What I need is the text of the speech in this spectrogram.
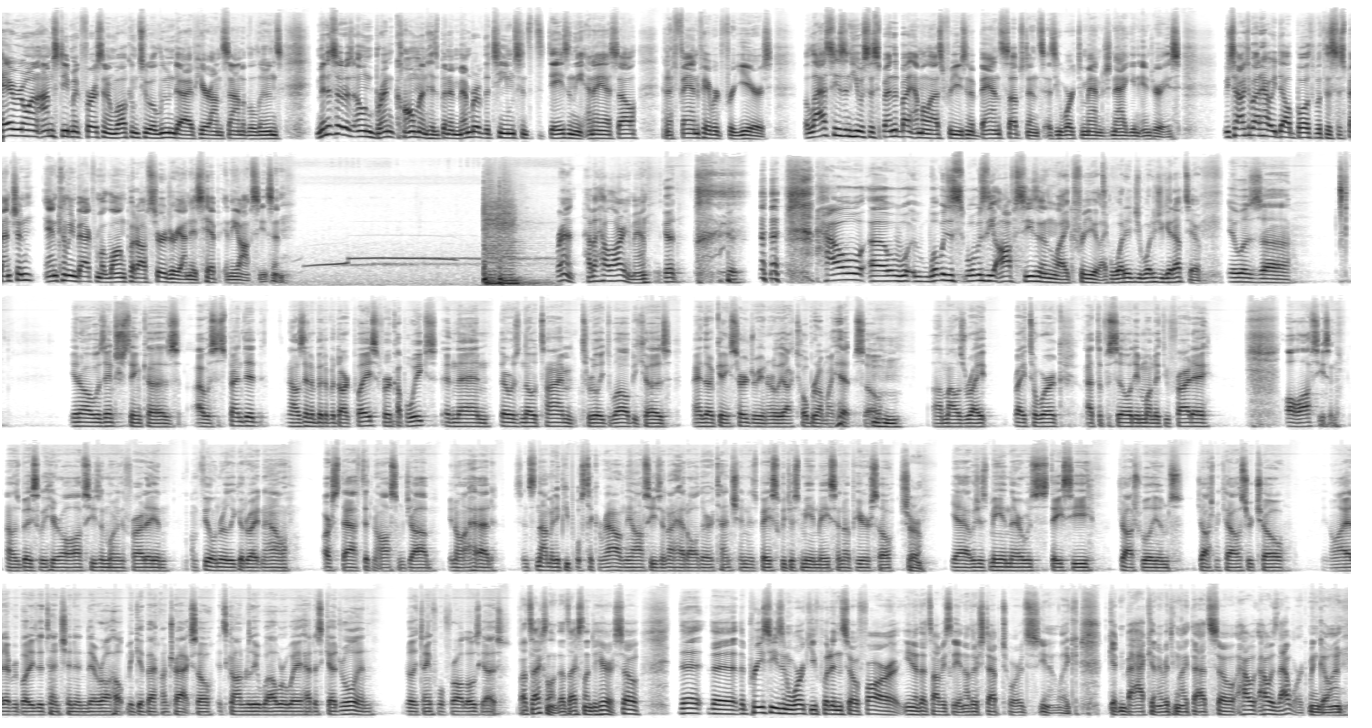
Hey everyone, I'm Steve McPherson and welcome to a Loon Dive here on Sound of the Loons. Minnesota's own Brent Kallman has been a member of the team since its days in the NASL and a fan favorite for years. But last season, he was suspended by MLS for using a banned substance as he worked to manage nagging injuries. We talked about how he dealt both with the suspension and coming back from a long put off surgery on his hip in the offseason. Brent, how the hell are you, man? Good. How uh, w- what was what was the off season like for you? Like, what did you what did you get up to? It was, uh, you know, it was interesting because I was suspended and I was in a bit of a dark place for a couple weeks, and then there was no time to really dwell because I ended up getting surgery in early October on my hip. So Mm-hmm. um, I was right right to work at the facility Monday through Friday, all off season. I was basically here all off season Monday to Friday, and I'm feeling really good right now. Our staff did an awesome job. You know, I had since not many people stick around in the off season, I had all their attention. It's basically just me and Mason up here. So Sure. yeah, it was just me and there was Stacy, Josh Williams, Josh McAllister, Cho. You know, I had everybody's attention and they were all helping me get back on track. So it's gone really well. We're way ahead of schedule and really thankful for all those guys. That's excellent. That's excellent to hear. So, the the the preseason work you've put in so far, you know, that's obviously another step towards you know like getting back and everything like that. So, how how has that work been going?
